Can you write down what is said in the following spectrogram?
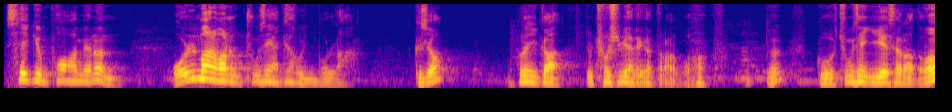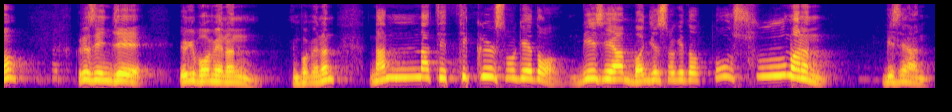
세균 포함하면은 얼마나 많은 중생이 함께 살고 있는지 몰라. 그죠? 그러니까 좀 조심해야 되겠더라고. 어? 그 중생 위해서라도. 그래서 이제 여기 보면은 보면은 낱낱이 티끌 속에도 미세한 먼지 속에도 또 수많은 미세한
